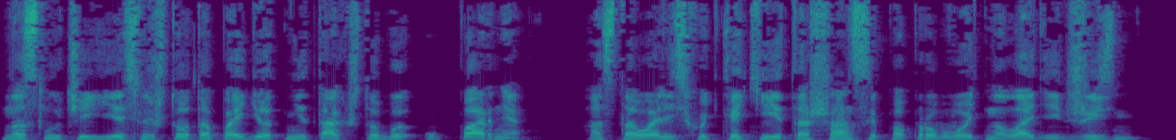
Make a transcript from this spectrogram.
на случай, если что-то пойдет не так, чтобы у парня оставались хоть какие-то шансы попробовать наладить жизнь.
